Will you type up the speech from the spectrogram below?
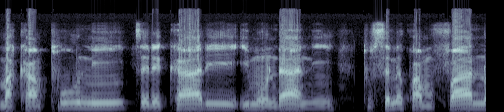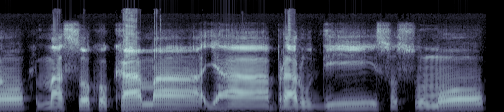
makampuni serikali imo ndani. Tuseme kwa mfano masoko kama ya Brarudi, Sosumo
